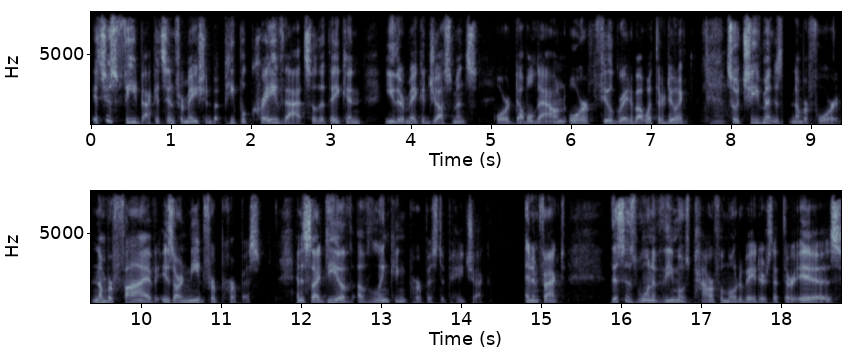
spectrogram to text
It's just feedback, it's information, but people crave that so that they can either make adjustments or double down or feel great about what they're doing. Yeah. So, achievement is number four. Number five is our need for purpose and this idea of, of linking purpose to paycheck. And in fact, this is one of the most powerful motivators that there is,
